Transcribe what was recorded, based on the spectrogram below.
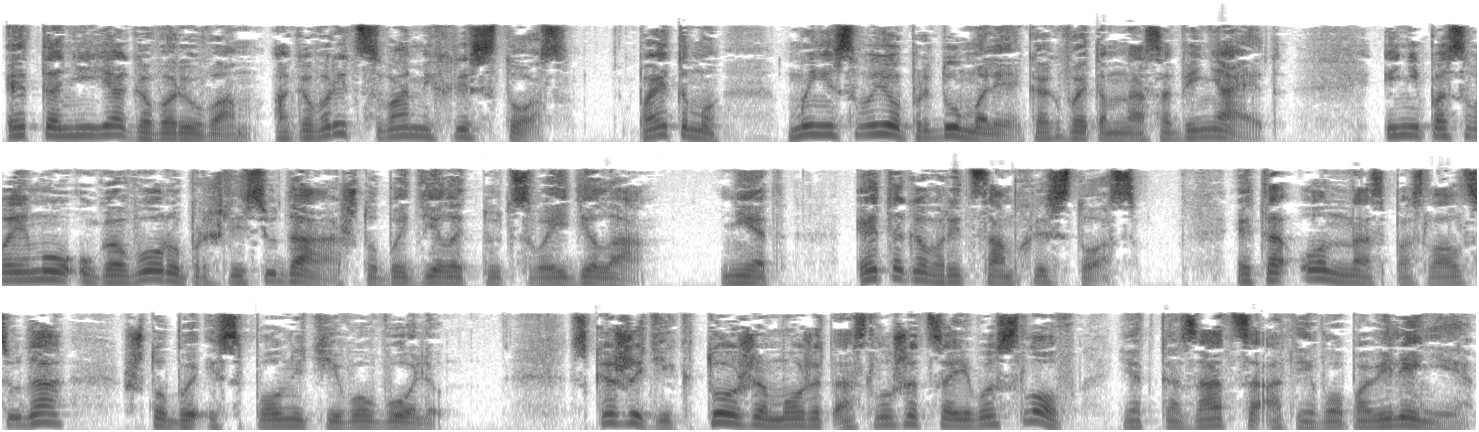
Это не я говорю вам, а говорит с вами Христос. Поэтому мы не свое придумали, как в этом нас обвиняют, и не по своему уговору пришли сюда, чтобы делать тут свои дела. Нет, это говорит сам Христос. Это он нас послал сюда, чтобы исполнить его волю. Скажите, кто же может ослушаться его слов и отказаться от его повеления?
